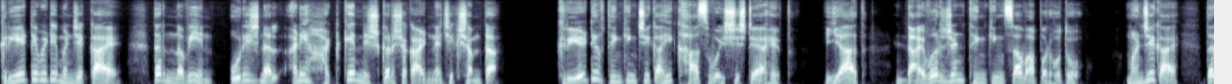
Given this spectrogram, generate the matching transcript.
क्रिएटिव्हिटी म्हणजे काय? तर नवीन ओरिजिनल आणि हटके निष्कर्ष काढण्याची क्षमता. क्रिएटिव्ह थिंकिंगची काही खास वैशिष्ट्ये आहेत. यात डायव्हर्जंट थिंकिंगचा वापर होतो. म्हणजे काय? तर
